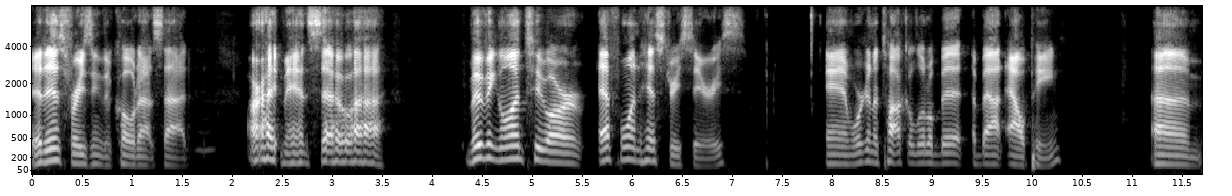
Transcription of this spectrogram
It is freezing the cold outside. All right, man. So uh moving on to our F1 history series. And we're going to talk a little bit about Alpine. Um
